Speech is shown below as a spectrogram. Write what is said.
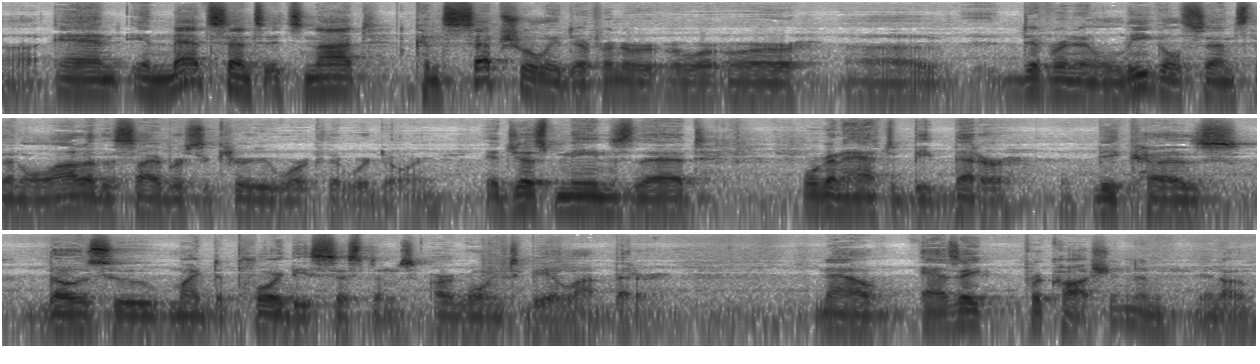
uh, and in that sense, it's not conceptually different or, or, or uh, different in a legal sense than a lot of the cybersecurity work that we're doing. It just means that we're going to have to be better because those who might deploy these systems are going to be a lot better. Now, as a precaution, and you know,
